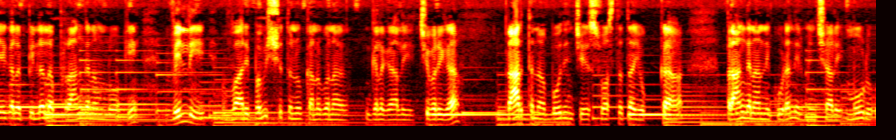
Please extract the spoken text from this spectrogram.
చేయగల పిల్లల ప్రాంగణంలోకి వెళ్ళి వారి భవిష్యత్తును కనుగొనగలగాలి. చివరిగా ప్రార్థన బోధించే స్వస్థత యొక్క ప్రాంగణాన్ని కూడా నిర్మించాలి. మూడు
